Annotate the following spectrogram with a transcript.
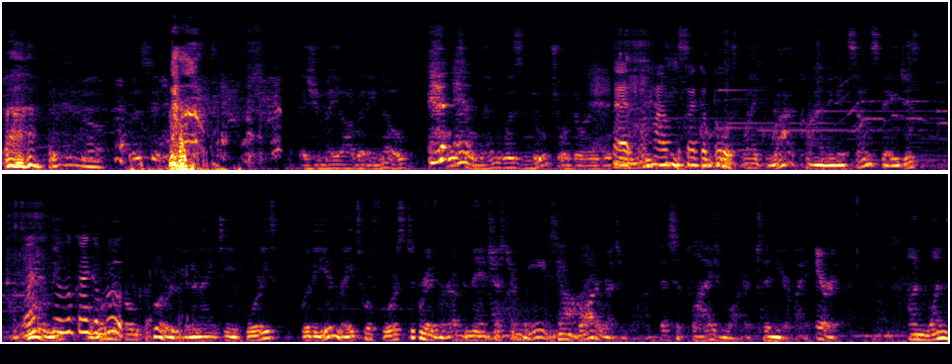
As you may already know, Switzerland was neutral during World That War house looks like a boat. Almost like rock climbing in some stages. Why does it look like a boat? On quarry in the 1940s, where the inmates were forced to river of the Manchester oh, is a water reservoir that supplies water to the nearby area. On one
